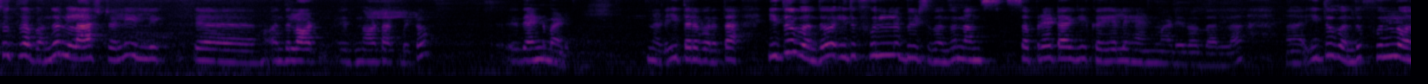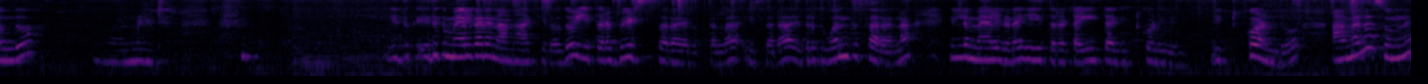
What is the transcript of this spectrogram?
ಸುತ್ತಾ ಬಂದು ಲಾಸ್ಟಲ್ಲಿ ಇಲ್ಲಿ ಒಂದು ಲಾಟ್ ಇದು ನಾಟ್ ಹಾಕ್ಬಿಟ್ಟು ಇದು ಎಂಡ್ ಮಾಡಿ. ನೋಡಿ, ಈ ಥರ ಬರುತ್ತಾ? ಇದು ಬಂದು, ಇದು ಫುಲ್ ಬೀಡ್ಸ್ ಬಂದು ನಾನು ಸಪ್ರೇಟಾಗಿ ಕೈಯಲ್ಲಿ ಹ್ಯಾಂಡ್ ಮಾಡಿರೋದಲ್ಲ. ಇದು ಬಂದು ಫುಲ್ ಒಂದು ಒನ್ ಮಿನಿಟ್ ಇದಕ್ಕೆ ಇದಕ್ಕೆ ಮೇಲ್ಗಡೆ ನಾನು ಹಾಕಿರೋದು ಈ ಥರ ಬೀಡ್ಸ್ ಥರ ಇರುತ್ತಲ್ಲ, ಈ ಥರ ಇದ್ರದ್ದು ಒಂದು ಸರನ ಇಲ್ಲಿ ಮೇಲ್ಗಡೆ ಈ ಥರ ಟೈಟಾಗಿ ಇಟ್ಕೊಂಡಿದ್ದೀನಿ ಇಟ್ಕೊಂಡು ಆಮೇಲೆ ಸುಮ್ಮನೆ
